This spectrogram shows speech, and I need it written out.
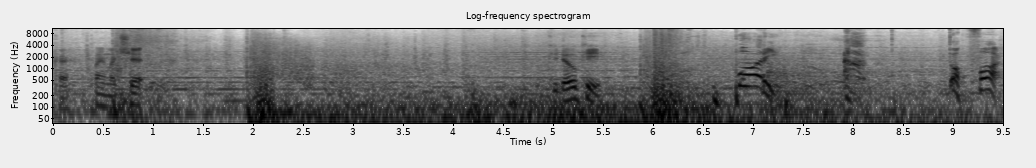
Okay, playing like shit. Okie dokie. Buddy! The fuck?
